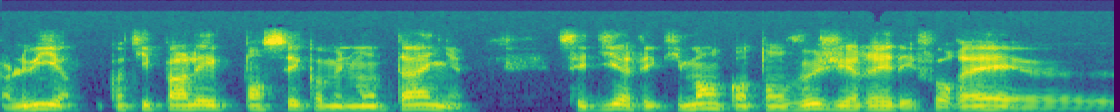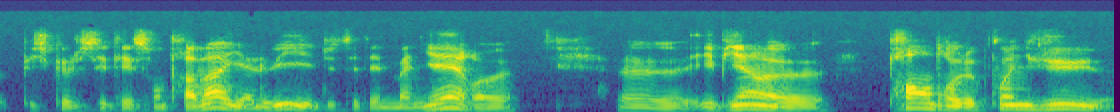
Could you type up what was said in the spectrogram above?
lui, quand il parlait penser comme une montagne, c'est dire effectivement, quand on veut gérer des forêts, puisque c'était son travail à lui, et de certaine manière, eh bien, prendre le point de vue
